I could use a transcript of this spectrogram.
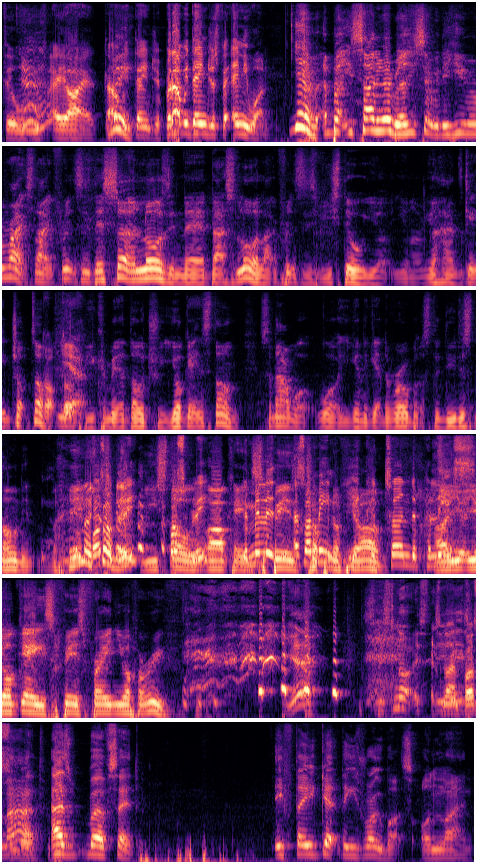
filled Yeah. with AI, that would be dangerous. But that would be dangerous for anyone. Yeah, but, but in Saudi Arabia, as you said, with the human rights, like for instance, there's certain laws in there that's law. Like for instance, if you still, you you know, your hands getting chopped off. Chopped off. You commit adultery, you're getting stoned. So now what? What you're gonna get the robots to do the stoning? Most probably. you stole. Possibly. Okay, The mili- Sophia's that's what I chopping mean. You your could arm. turn the police. you're, you're gay. Sophia's throwing you off a roof. yeah. It's not. It's, It's not it's impossible. mad. As Merv said, if they get these robots online,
